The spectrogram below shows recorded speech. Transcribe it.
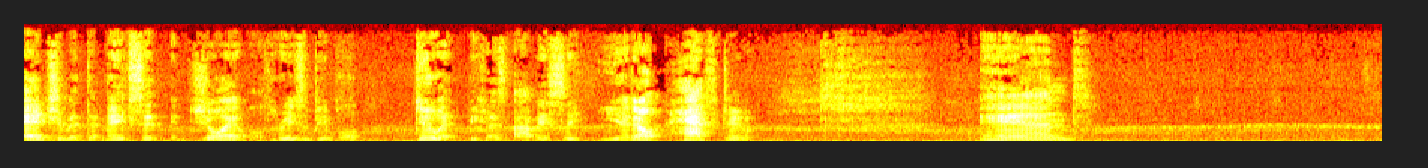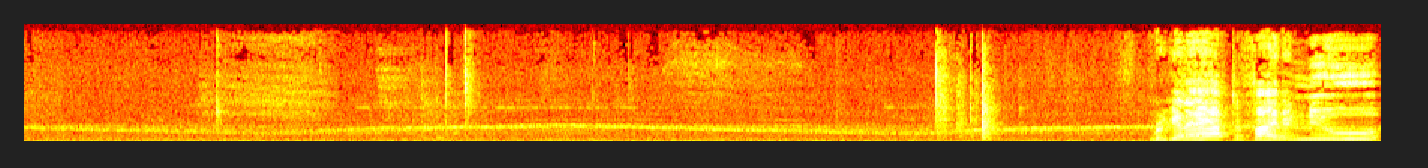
edge of it that makes it enjoyable. The reason people do it because obviously you don't have to. And we're gonna have to find a new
